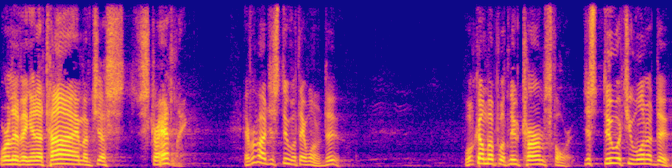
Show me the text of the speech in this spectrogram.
We're living in a time of just straddling. Everybody just do what they want to do. We'll come up with new terms for it. Just do what you want to do.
